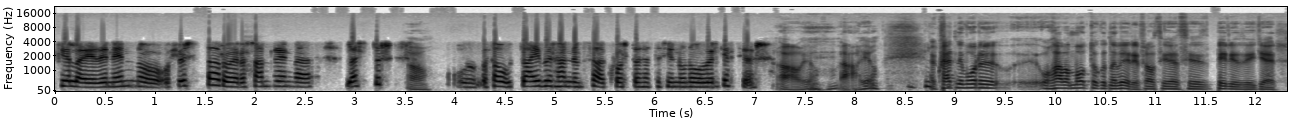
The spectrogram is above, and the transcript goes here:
félagiðin inn og, og hlustar og er að sannreina lestur Já, og, og þá dæfir hann um það hvort að þetta sé nú nógu vel gert þér. já, já, já, hvernig voru og hafa mótökurna verið frá því að þið byrjuðu í ger?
